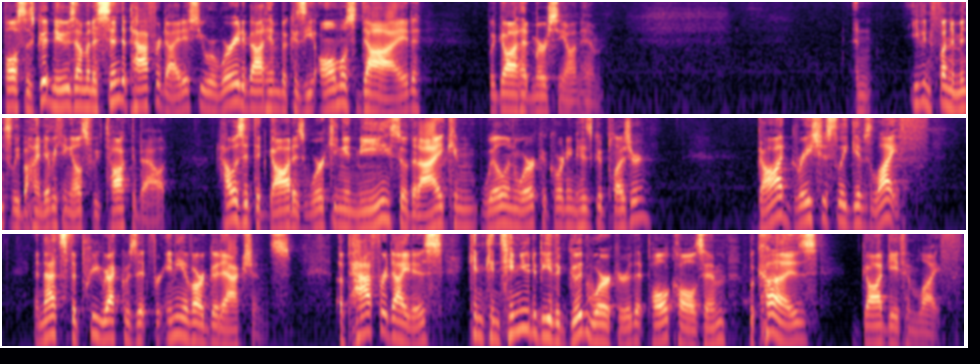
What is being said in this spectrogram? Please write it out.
Paul says, Good news, I'm going to send Epaphroditus. You were worried about him because he almost died, but God had mercy on him. And even fundamentally, behind everything else we've talked about, how is it that God is working in me so that I can will and work according to his good pleasure? God graciously gives life. And that's the prerequisite for any of our good actions. Epaphroditus can continue to be the good worker that Paul calls him because God gave him life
